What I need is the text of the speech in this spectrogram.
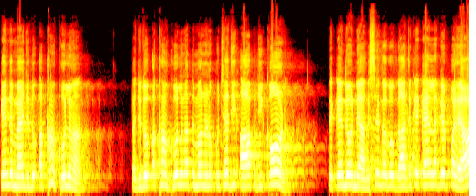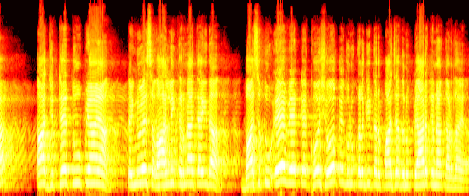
ਕਹਿੰਦੇ, ਮੈਂ ਜਦੋਂ ਅੱਖਾਂ ਖੋਲੀਆਂ, ਤਾਂ ਜਦੋਂ ਅੱਖਾਂ ਖੋਲੀਆਂ ਤੇ ਮੈਂ ਉਹਨਾਂ ਨੂੰ ਪੁੱਛਿਆ, ਜੀ, ਆਪ ਜੀ ਕੌਣ? ਤੇ ਕਹਿੰਦੇ, ਉਹ ਨਿਹੰਗ ਸਿੰਘ ਅੱਗੋਂ ਗੱਜ ਕੇ ਕਹਿਣ ਲੱਗੇ, ਭਲਿਆ ਆ ਜਿੱਥੇ ਤੂੰ ਪਿਆ ਆ, ਤੈਨੂੰ ਇਹ ਸਵਾਲ ਨਹੀਂ ਕਰਨਾ ਚਾਹੀਦਾ। ਬਸ ਤੂੰ ਇਹ ਵੇਖ ਕੇ ਖੁਸ਼ ਹੋ ਕੇ ਗੁਰੂ ਕਲਗੀਧਰ ਪਾਤਸ਼ਾਹ ਤੈਨੂੰ ਪਿਆਰ ਕਿੰਨਾ ਕਰਦਾ ਆ?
